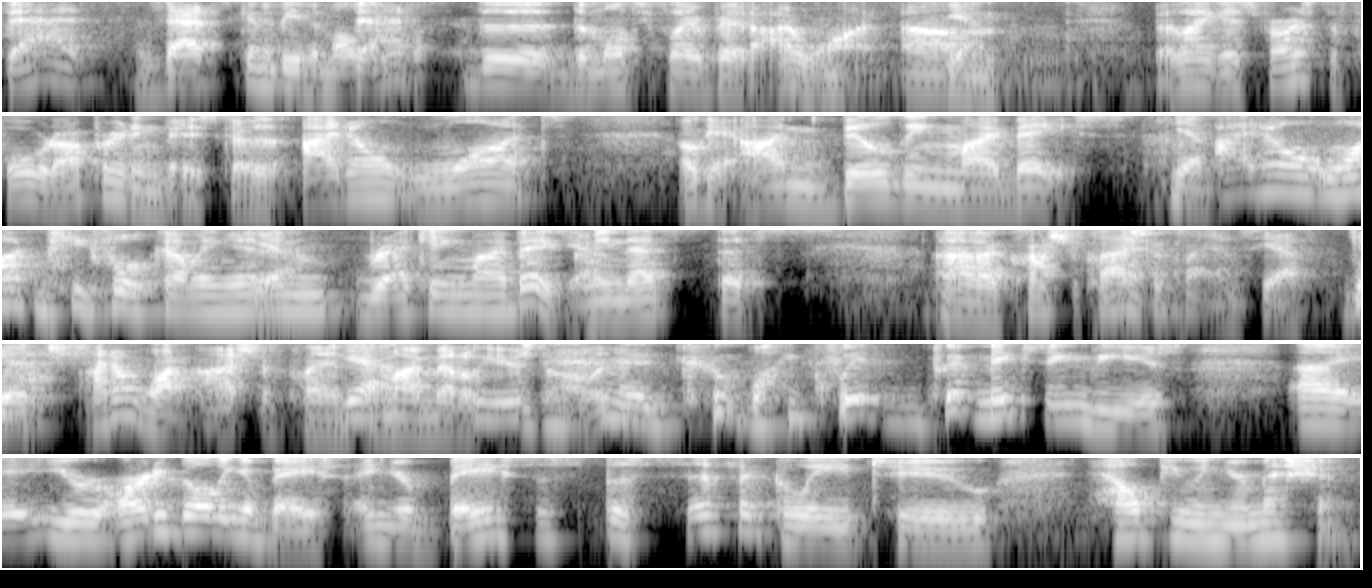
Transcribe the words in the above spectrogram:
That that's going to be the multiplayer that's the the multiplayer bit I want. Um, Yeah. But like as far as the forward operating base goes, I don't want. Okay, I'm building my base. Yeah. I don't want people coming in Yeah. and wrecking my base. I mean, that's that's uh, Clash of clash Clans. of clans yeah Yeah, which I don't want Clash of Clans Yeah. in my Metal Gear Solid. Why quit quit mixing these? Uh, you're already building a base, and your base is specifically to help you in your mission.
